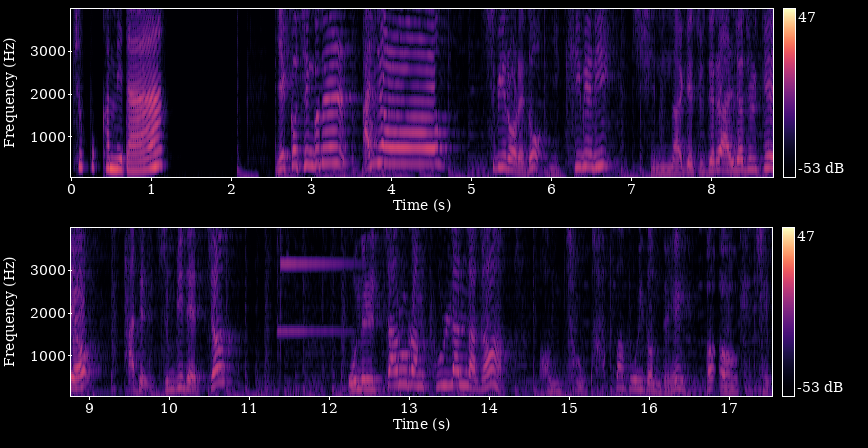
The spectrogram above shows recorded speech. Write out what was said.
축복합니다. 예꺼 친구들 안녕! 11월에도 이 키맨이 신나게 주제를 알려줄게요. 다들 준비됐죠? 오늘 짜로랑 폴랄라가 엄청 바빠 보이던데 어어 대체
